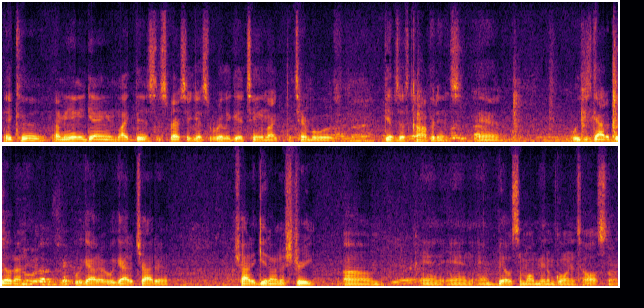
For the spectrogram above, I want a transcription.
It could. I mean, any game like this, especially against a really good team like the Timberwolves, gives us confidence, and we just got to build on it. We gotta we gotta try to try to get on a streak um, and, and, and build some momentum going into All Star.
